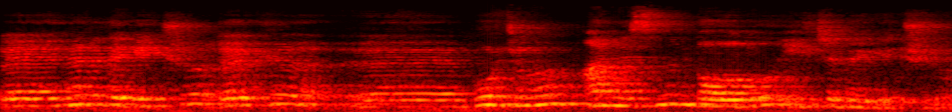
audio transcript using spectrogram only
e, nerede geçiyor? Öykü e, Burcu'nun annesinin doğduğu ilçede geçiyor.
